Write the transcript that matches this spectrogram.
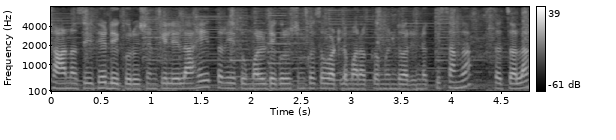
छान असं इथे डेकोरेशन केलेलं आहे. तर हे तुम्हाला डेकोरेशन कसं वाटलं मला कमेंटद्वारे नक्की सांगा. तर चला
